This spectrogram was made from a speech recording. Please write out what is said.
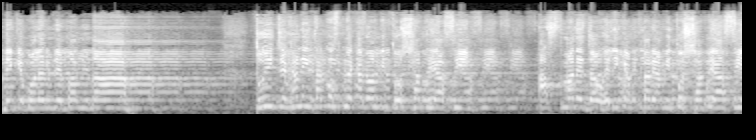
ডেকে বলেন রে বান্দা তুই যেখানেই থাকস না কেন, আমি তোর সাথে আছি। আসমানে যাও হেলিকপ্টারে, আমি তোর সাথে আছি।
